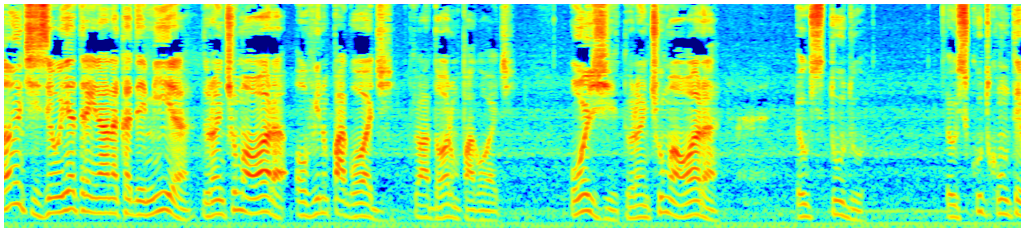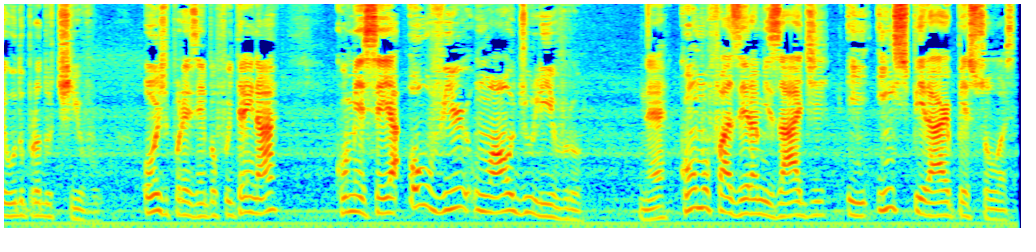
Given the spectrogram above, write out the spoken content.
Antes eu ia treinar na academia durante uma hora ouvindo pagode porque eu adoro um pagode. Hoje, durante uma hora, eu estudo, eu escuto conteúdo produtivo. Hoje, por exemplo, eu fui treinar, comecei a ouvir um audiolivro, né? Como fazer amizade e inspirar pessoas.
